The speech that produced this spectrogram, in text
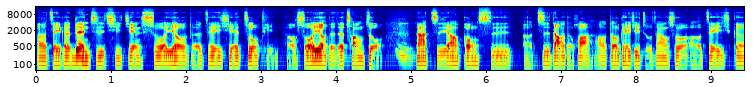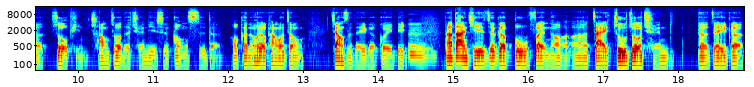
呃这个任职期间，所有的这一些作品哦，所有的这创作，嗯，那只要公司呃知道的话，哦，都可以去主张说，哦，这一个作品创作的权利是公司的，哦，可能会有看过这种这样子的一个规定，嗯，那当然，其实这个部分哦，呃，在著作权的这一个。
